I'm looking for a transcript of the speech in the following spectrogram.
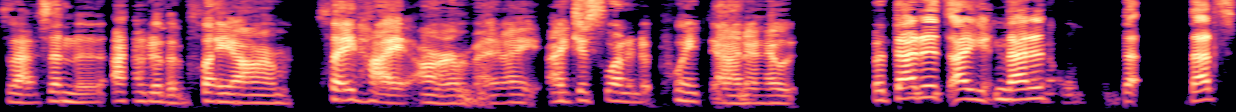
So that's the, under the play arm, play high arm, and I, I just wanted to point that out. But that is, I, that is, that, that's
